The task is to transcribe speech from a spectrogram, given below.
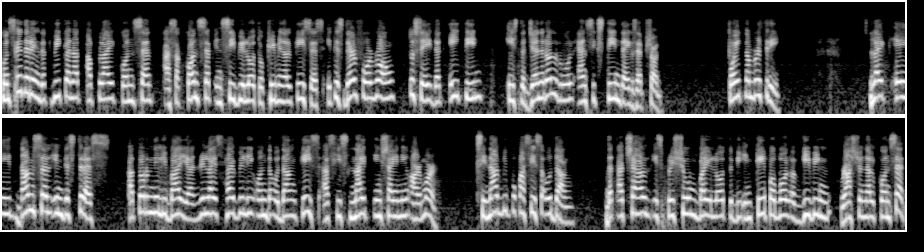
Considering that we cannot apply consent as a concept in civil law to criminal cases, it is therefore wrong to say that 18 is the general rule and 16 the exception. Point number three. Like a damsel in distress, Attorney Libayan relies heavily on the Udang case as his knight in shining armor. Sinabi po kasi sa Udang that a child is presumed by law to be incapable of giving rational consent.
